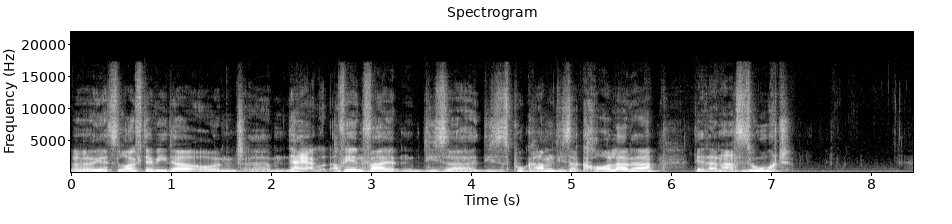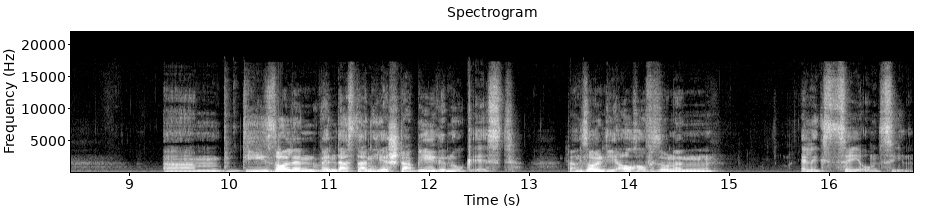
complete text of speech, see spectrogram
Äh, jetzt läuft er wieder und ähm, ja, ja, gut. Auf jeden Fall, dieser, dieses Programm, dieser Crawler da, der danach sucht, ähm, die sollen, wenn das dann hier stabil genug ist, dann sollen die auch auf so einen LXC umziehen.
